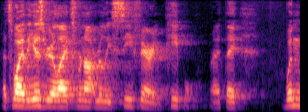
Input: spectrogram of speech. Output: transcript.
That's why the Israelites were not really seafaring people, right? They, when,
